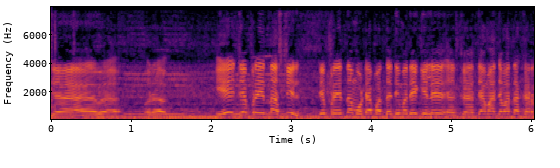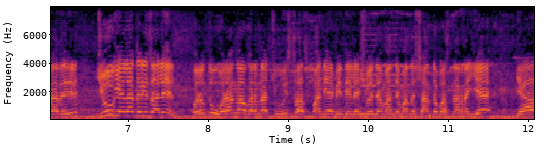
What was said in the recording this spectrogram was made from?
ज- र- हे जे प्रयत्न असतील ते प्रयत्न मोठ्या पद्धतीमध्ये केले क- त्या माध्यमातून करण्यात येईल. जीव गेला तरी चालेल परंतु वरांगावकरांना चोवीस तास पाणी आम्ही दिल्याशिवाय त्या माध्यमातून शांत बसणार नाही आहे या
